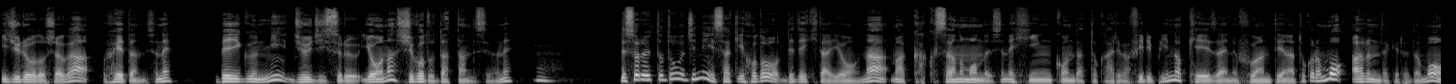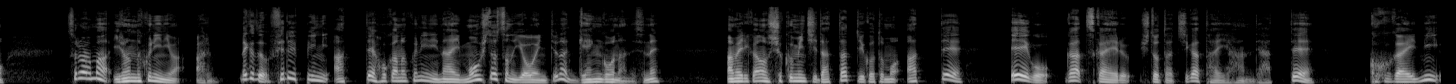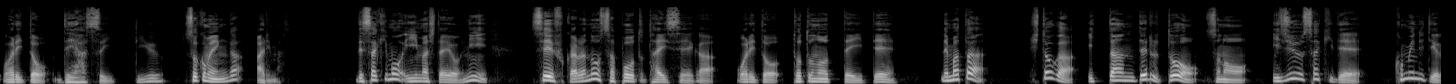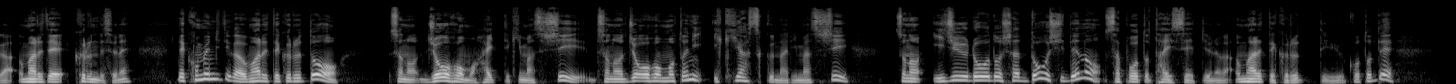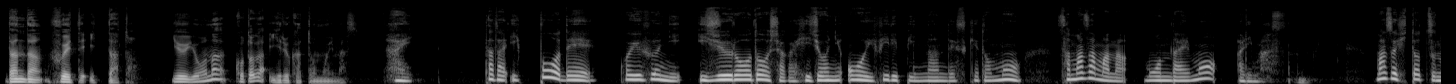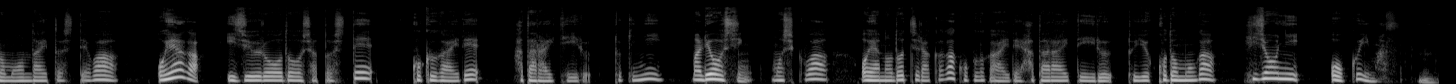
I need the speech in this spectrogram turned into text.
移住労働者が増えたんですよね。米軍に従事するような仕事だったんですよね。うん。で、それと同時に先ほど出てきたような、まあ、格差の問題ですね。貧困だとか、あるいはフィリピンの経済の不安定なところもあるんだけれども、それはまあ、いろんな国にはある。だけど、フィリピンにあって他の国にないもう一つの要因っていうのは言語なんですね。アメリカの植民地だったっていうこともあって、英語が使える人たちが大半であって、国外に割と出やすいっていう側面があります。で、先も言いましたように、政府からのサポート体制が割と整っていて、で、また、人が一旦出ると、その移住先でコミュニティが生まれてくるんですよね。で、コミュニティが生まれてくると、その情報も入ってきますし、その情報を元に生きやすくなりますし、その移住労働者同士でのサポート体制っていうのが生まれてくるっていうことで、だんだん増えていったというようなことが言えるかと思います。はい。ただ一方で、こういうふうに移住労働者が非常に多いフィリピンなんですけども、様々な問題もあります。まず一つの問題としては、親が移住労働者として国外で働いている時に、まあ、両親もしくは親のどちらかが国外で働いているという子供が非常に多くいます。うん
